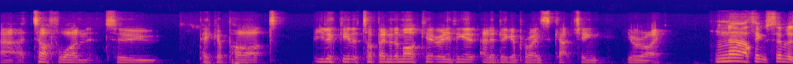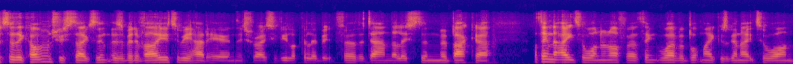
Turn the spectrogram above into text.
Uh, a tough one to pick apart. Are you looking at the top end of the market or anything at a bigger price catching your eye? No, I think similar to the Coventry Stakes, I think there's a bit of value to be had here in this race. If you look a little bit further down the list than Mubaka, I think that eight to one and offer. I think whatever bookmaker's going eight to one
